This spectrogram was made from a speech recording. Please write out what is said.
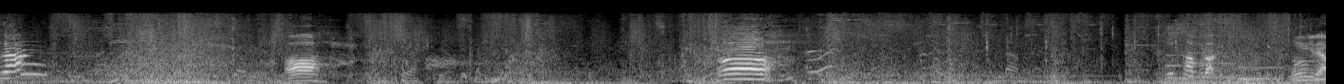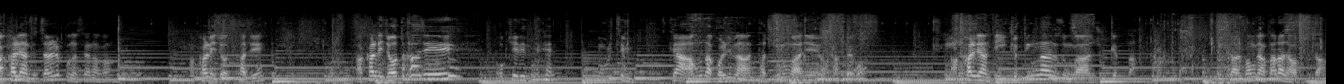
으앙! 아. 아. 못하브라. 오는 길에 아칼리한테 잘릴 뻔했어, 세나가. 아칼리지, 어떡하지? 아칼리지, 어떡하지? 오킬인데. 우리 팀 그냥 아무나 걸리면 다 죽는 거 아니에요? 다 빼고? 아칼리한테 EQ 삥 나는 순간 죽겠다. 일단 성장 따라잡읍시다.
